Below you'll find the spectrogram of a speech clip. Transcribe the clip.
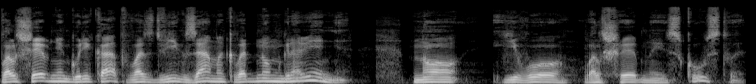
Волшебник Гурикап воздвиг замок в одно мгновение, но его волшебное искусство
